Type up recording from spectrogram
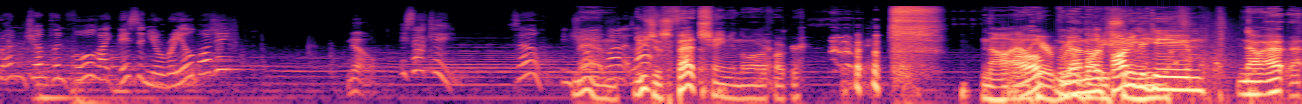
run, jump, and fall like this in your real body? No. Exactly. So, enjoy it Man, while it lasts. you lasts. just fat shaming the motherfucker. No, out oh, here, we got another body potty shaming. game. Now, a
